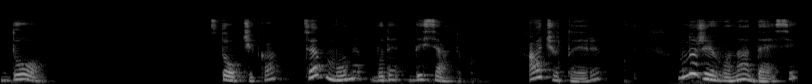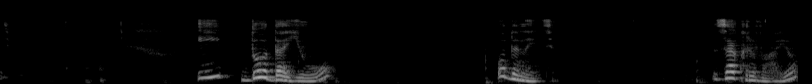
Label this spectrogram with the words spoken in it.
до стовпчика, це в мене буде десяток. А4, множу його на 10 і додаю одиниці. Закриваю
